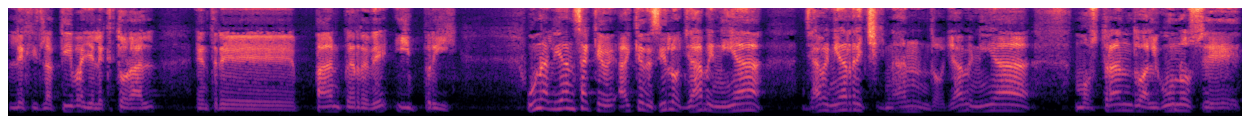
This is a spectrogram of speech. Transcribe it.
legislativa y electoral entre PAN, PRD y PRI. Una alianza que, hay que decirlo, ya venía, ya venía rechinando, ya venía mostrando algunos, eh,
